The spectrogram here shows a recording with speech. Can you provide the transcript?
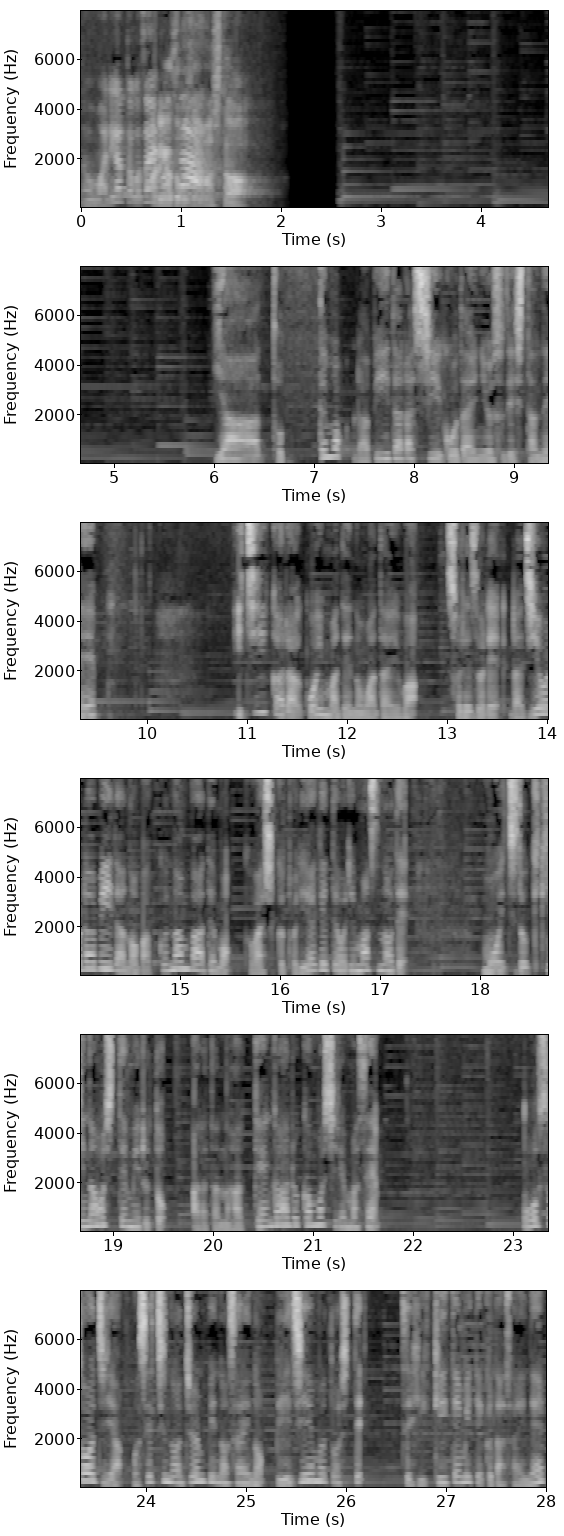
どうもありがとうございあましたりがとうございました。いやー、とってもラビーダらしい5大ニュースでしたね。1位から5位までの話題は、それぞれラジオラビーダのバックナンバーでも詳しく取り上げておりますので、もう一度聞き直してみると新たな発見があるかもしれません。大掃除やおせちの準備の際の BGM としてぜひ聞いてみてくださいね。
